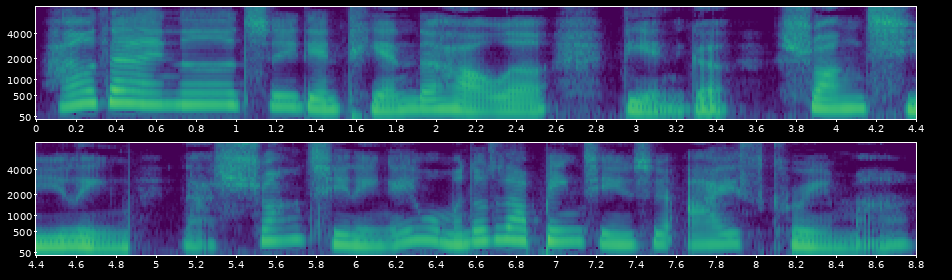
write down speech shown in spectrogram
好，再来呢，吃一点甜的，好了，点个双麒麟。那双麒麟，诶，我们都知道冰淇淋是 ice cream 嘛？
